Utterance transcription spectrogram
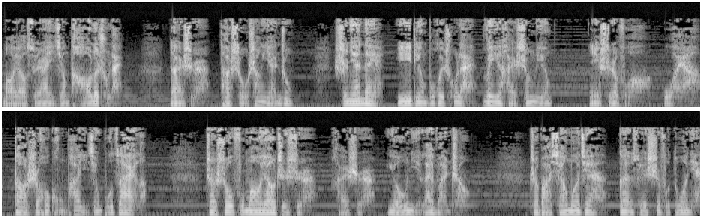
猫妖虽然已经逃了出来，但是他受伤严重，十年内一定不会出来危害生灵。你师傅我呀，到时候恐怕已经不在了。这收服猫妖之事，还是由你来完成。这把降魔剑跟随师傅多年。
